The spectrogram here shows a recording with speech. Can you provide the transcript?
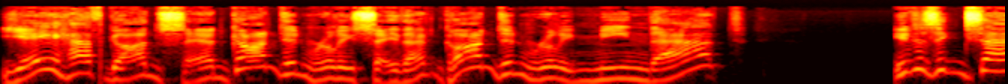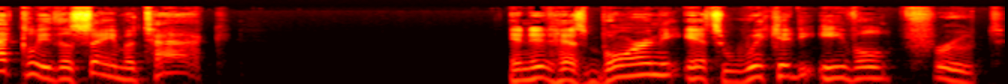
Yea, hath God said? God didn't really say that. God didn't really mean that. It is exactly the same attack. And it has borne its wicked, evil fruit.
